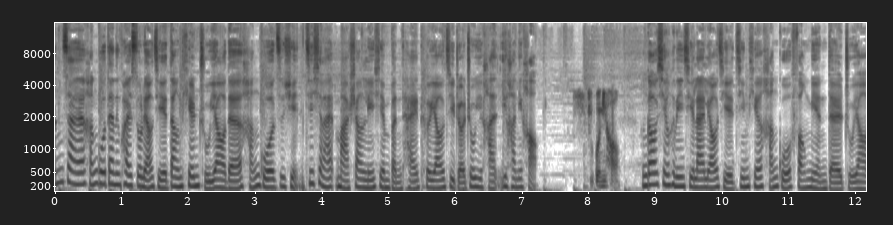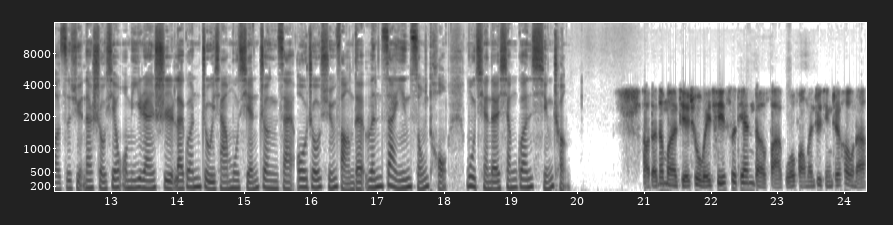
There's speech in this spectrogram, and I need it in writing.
新闻在韩国带您快速了解当天主要的韩国资讯。接下来马上连线本台特邀记者周玉涵，玉涵你好，主播你好，很高兴和您一起来了解今天韩国方面的主要资讯。那首先我们依然是来关注一下目前正在欧洲寻访的文在寅总统目前的相关行程。好的，那么结束为期四天的法国访问之行之后呢，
